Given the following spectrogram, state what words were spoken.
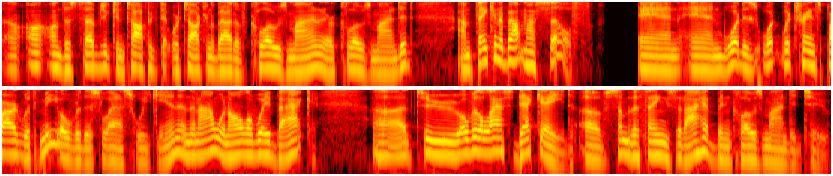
uh, on the subject and topic that we're talking about of closed minded or closed minded, I'm thinking about myself and and what is what what transpired with me over this last weekend, and then I went all the way back uh, to over the last decade of some of the things that I have been closed minded to,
